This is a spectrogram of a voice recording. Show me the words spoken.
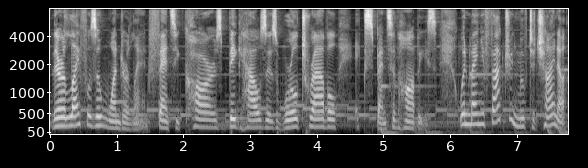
their life was a wonderland fancy cars, big houses, world travel, expensive hobbies. When manufacturing moved to China,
